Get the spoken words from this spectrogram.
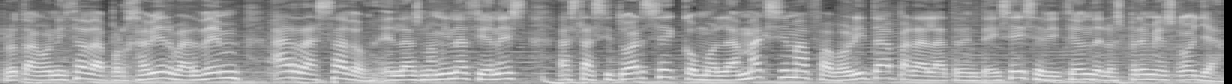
protagonizada por Javier Bardem, ha arrasado en las nominaciones hasta situarse como la máxima favorita para la 36 edición de los premios Goya.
